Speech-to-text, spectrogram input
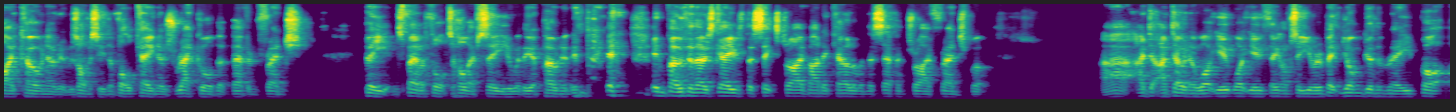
Vaikona. It was obviously the Volcanoes record that Bevan French beat and spare a thought to Hull FC, who were the opponent in, in both of those games, the six try Vainikolo and the seven try French. But uh, I, I, don't know what you what you think. Obviously, you're a bit younger than me, but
